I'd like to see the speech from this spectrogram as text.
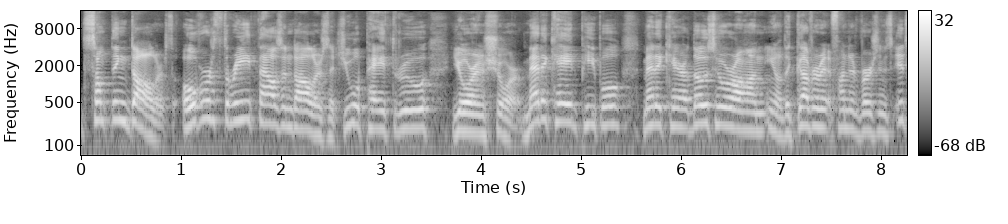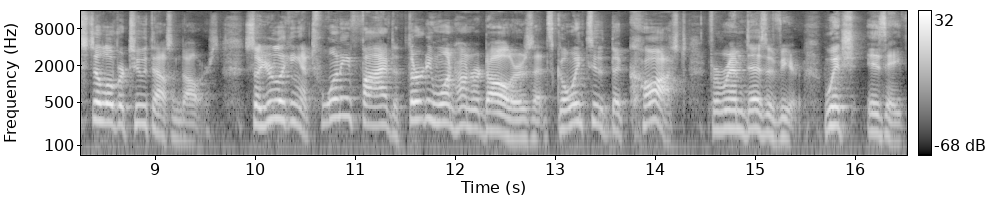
something dollars, over $3,000 that you will pay through your insurer. Medicaid people, Medicare, those who are on, you know, the government funded versions, it's still over $2,000. So you're looking at $25 to $3,100 that's going to the cost for remdesivir, which is a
